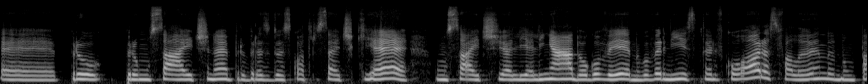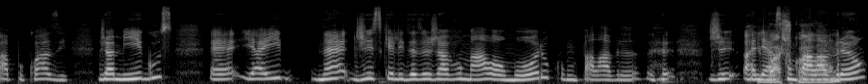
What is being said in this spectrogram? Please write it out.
é, pro para um site, né, para o Brasil 247, que é um site ali alinhado ao governo, governista. Então ele ficou horas falando, num papo quase de amigos, é, e aí né, diz que ele desejava o mal ao Moro, com palavra de, aliás, com palavrão,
